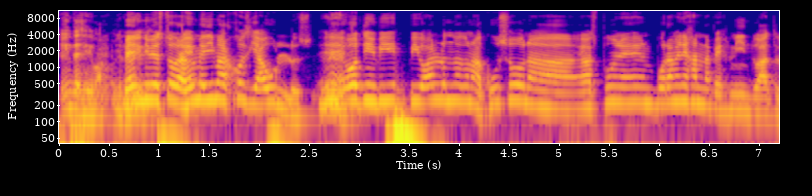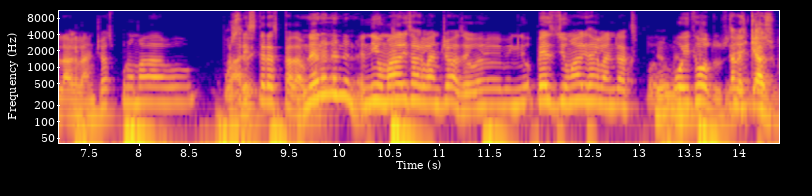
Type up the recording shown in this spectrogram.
Δεν είσαι δήμαρχος. μπαίνει εννοείται. μες στο γραφείο με δήμαρχος για ούλους. Ναι. Ε, Ό,τι πει, πει ο άλλος να τον ακούσω, να, ας πούμε, μπορεί να μην είχαν να παιχνίδι του Άτλα Γλαντζάς, που είναι ομάδα Πώς αριστερές κατά Ναι, ναι, ναι, ναι. Είναι η ομάδα της Αγλαντζάς, εγώ, ε, νιώ- παίζει η ομάδα της Αγλαντζάς, ναι. βοηθώ τους. Τα ε. παιδιά σου.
